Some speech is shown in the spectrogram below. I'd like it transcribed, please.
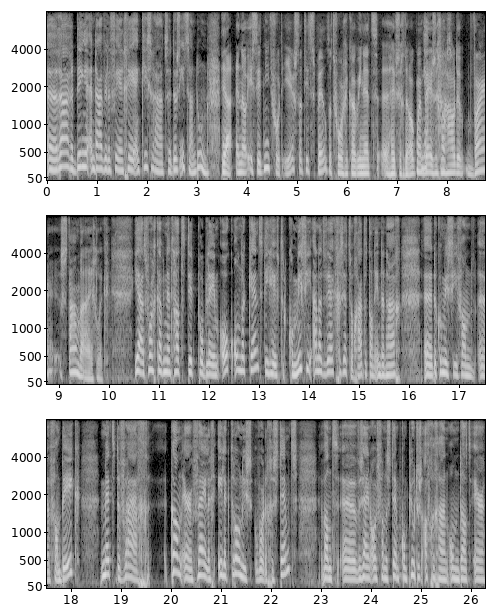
uh, rare dingen en daar willen VNG en kiesraad dus iets aan doen. Ja, en nou is dit niet voor het eerst dat dit speelt. Het vorige kabinet uh, heeft zich er ook mee ja, bezig klopt. gehouden. Waar staan we eigenlijk? Ja, het vorige kabinet had dit probleem ook onderkend. Die heeft een commissie aan het werk gezet, zo gaat het dan in Den Haag. Uh, de commissie van uh, Van Beek, met de vraag kan er veilig elektronisch worden gestemd. Want uh, we zijn ooit van de stemcomputers afgegaan... omdat er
